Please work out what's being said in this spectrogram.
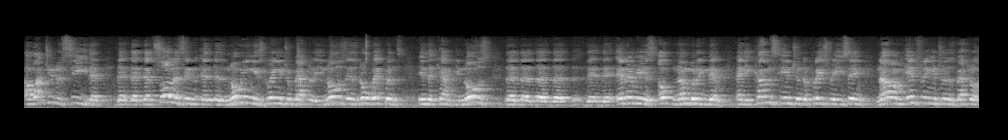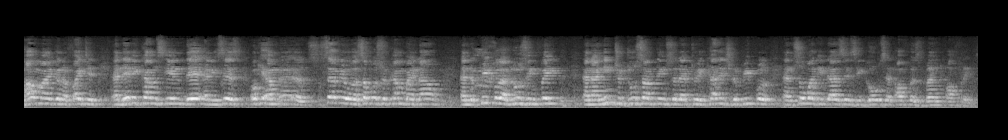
I want you to see that, that, that, that Saul is, in, is knowing he's going into battle. He knows there's no weapons in the camp. He knows the, the, the, the, the, enemy is outnumbering them. And he comes into the place where he's saying, Now I'm entering into this battle. How am I going to fight it? And then he comes in there and he says, Okay, uh, uh, Samuel was supposed to come by now. And the people are losing faith. And I need to do something so that to encourage the people. And so what he does is he goes and offers burnt offerings.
